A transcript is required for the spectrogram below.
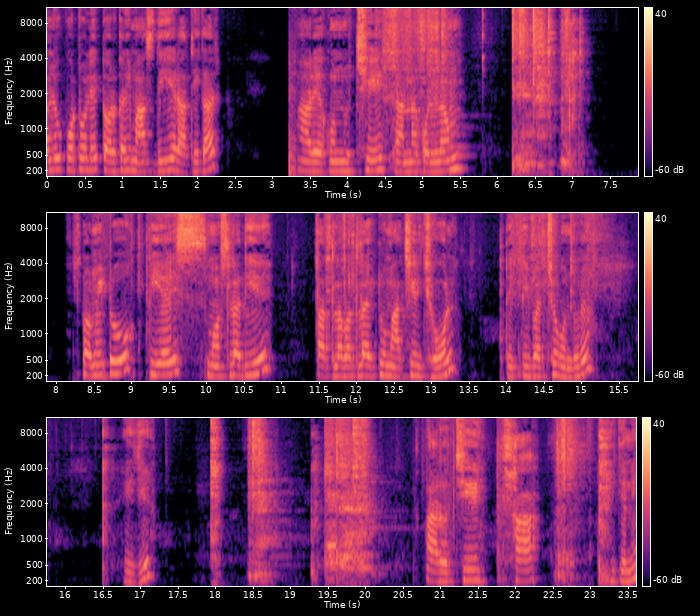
আলু, পটলের তরকারি, মাছ দিয়ে রাতেকার। আর এখন হচ্ছে রান্না করলাম টমেটো, পেঁয়াজ, মশলা দিয়ে পাতলা পাতলা একটু মাছের ঝোল। দেখতেই পাচ্ছ বন্ধুরা, এই যে আর হচ্ছে শাক, এখানে।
